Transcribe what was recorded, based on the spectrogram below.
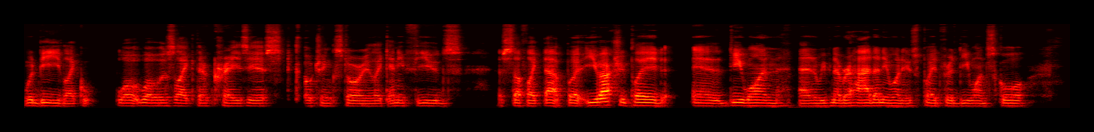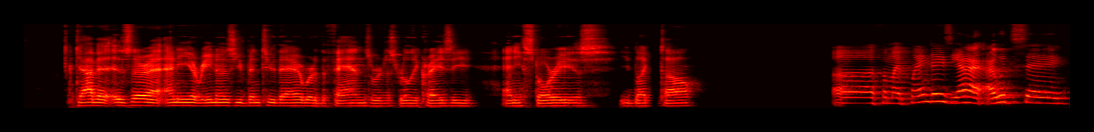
would be like what what was like their craziest coaching story, like any feuds, stuff like that. But you actually played in D one, and we've never had anyone who's played for a D one school. Do you have it? Is there any arenas you've been to there where the fans were just really crazy? Any stories you'd like to tell? Uh, for my playing days, yeah, I would say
